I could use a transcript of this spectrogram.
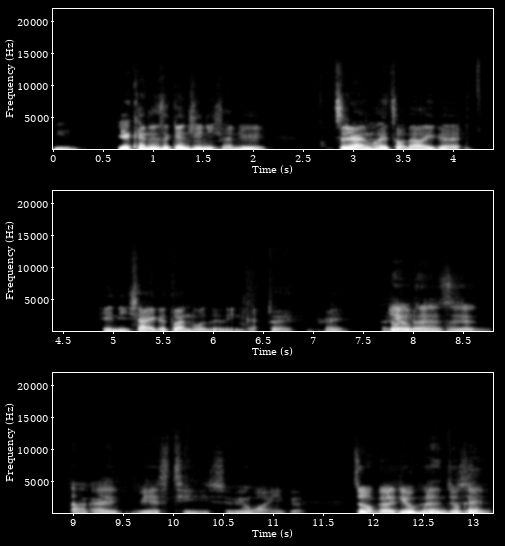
嗯，也可能是根据你旋律自然会走到一个。给你下一个段落的灵感，对，哎，也有可能是打开 VST 随便玩一个，这首歌有可能就是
